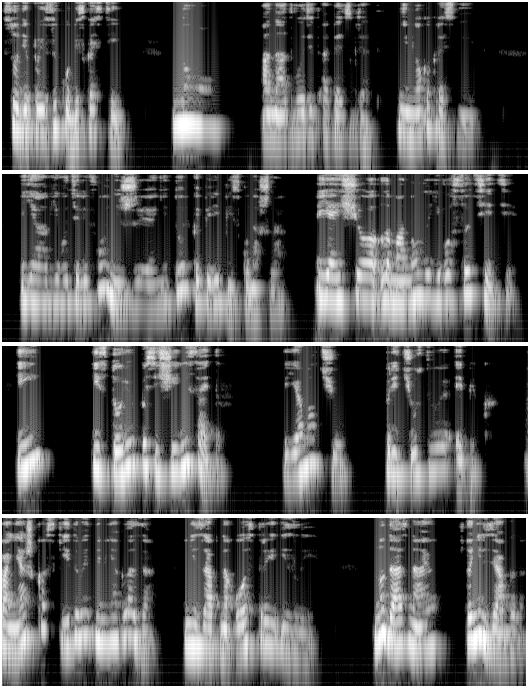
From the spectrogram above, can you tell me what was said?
судя по языку без костей. Ну, она отводит опять взгляд, немного краснеет. Я в его телефоне же не только переписку нашла. Я еще ломанула его соцсети и историю посещений сайтов. Я молчу, предчувствуя эпик. Поняшка вскидывает на меня глаза, внезапно острые и злые. Ну да, знаю, что нельзя было,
